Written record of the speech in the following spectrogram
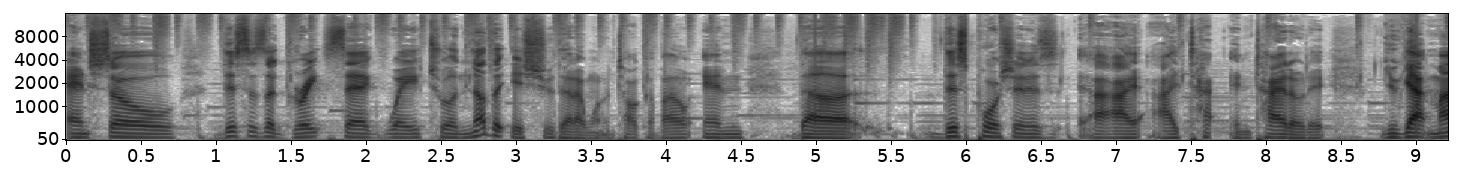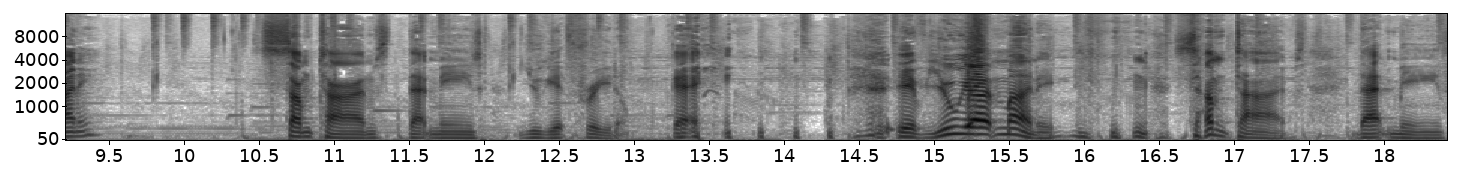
And so this is a great segue to another issue that I want to talk about, and the this portion is I, I t- entitled it "You Got Money." Sometimes that means you get freedom. Okay, if you got money, sometimes that means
